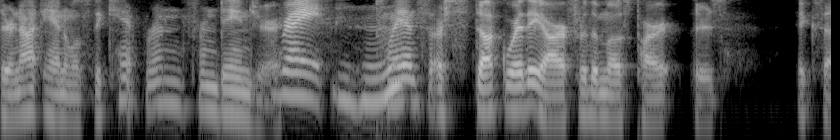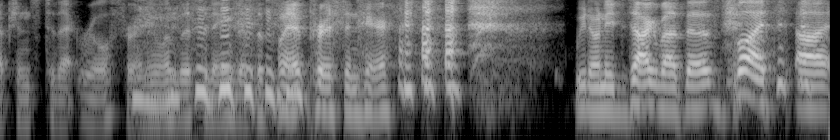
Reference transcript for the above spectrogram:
They're not animals. They can't run from danger. Right. Mhm. Plants are stuck where they are for the most part. There's exceptions to that rule for anyone listening that's a plant person here. We don't need to talk about those. But uh,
